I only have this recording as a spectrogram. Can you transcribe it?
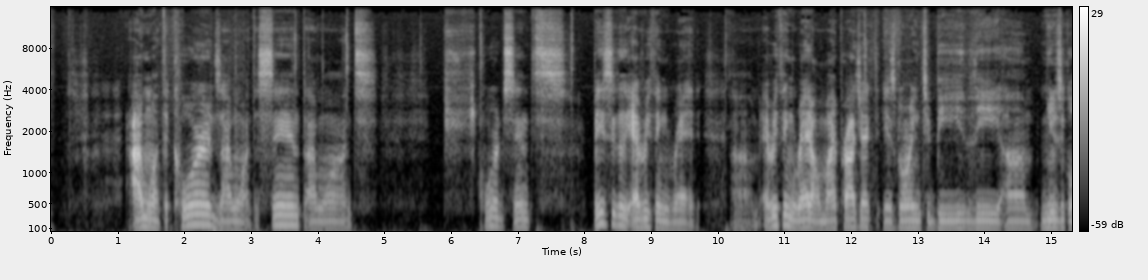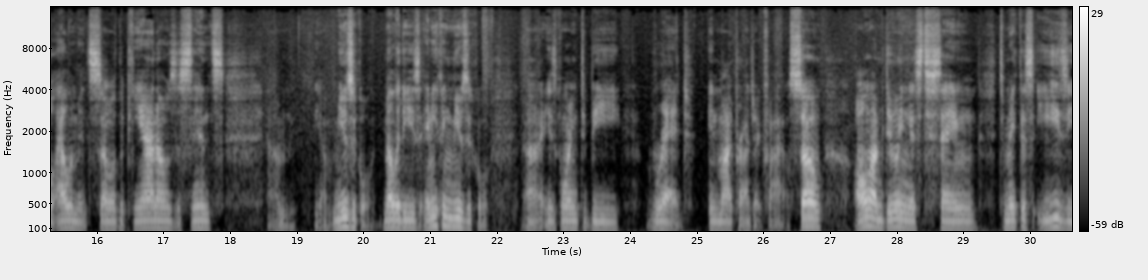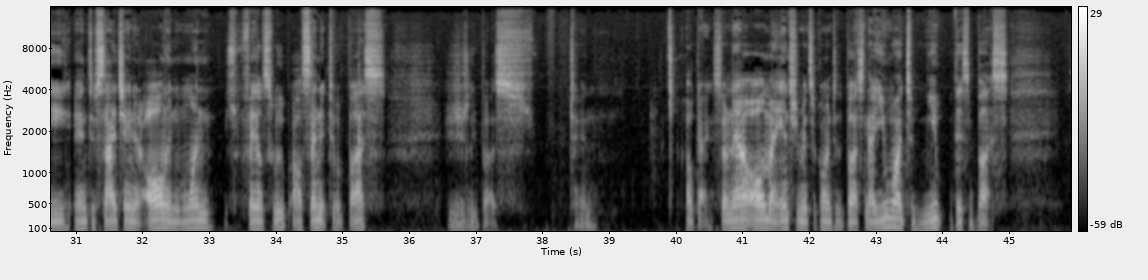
I want the chords, I want the synth, I want chord synths, basically everything red. Um, everything red on my project is going to be the um, musical elements. So the pianos, the synths, um, you know, musical melodies, anything musical uh, is going to be red in my project file. So all I'm doing is saying to make this easy and to sidechain it all in one fail swoop, I'll send it to a bus, usually bus 10 Okay, so now all my instruments are going to the bus. Now you want to mute this bus.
